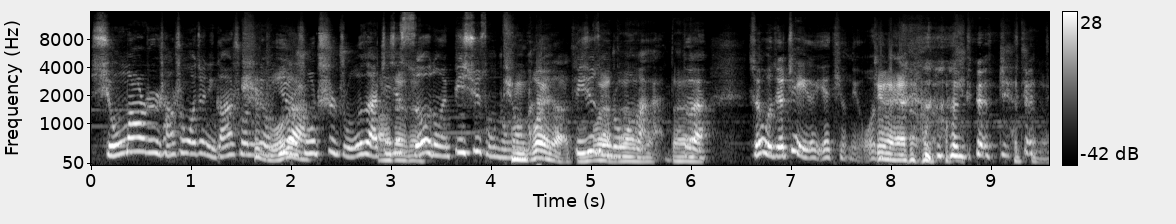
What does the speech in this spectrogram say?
熊猫日常生活，就你刚才说的那种运输、吃竹子这些对对所有东西，必须从中国买，挺贵的，必须从中国买。对对对所以我觉得这个也挺牛的。这个也挺，这个挺牛。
